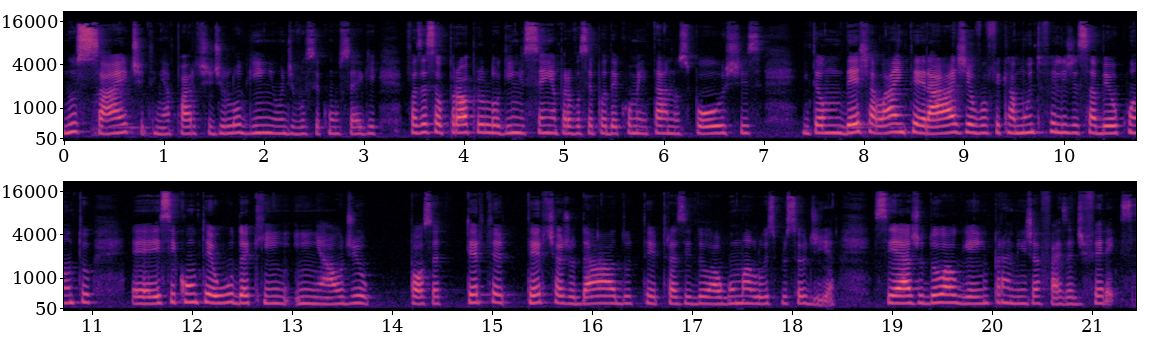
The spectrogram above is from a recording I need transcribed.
No site tem a parte de login, onde você consegue fazer seu próprio login e senha para você poder comentar nos posts. Então deixa lá, interage. Eu vou ficar muito feliz de saber o quanto é, esse conteúdo aqui em, em áudio possa ter, ter, ter, te ajudado, ter trazido alguma luz para o seu dia. Se ajudou alguém, para mim já faz a diferença.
